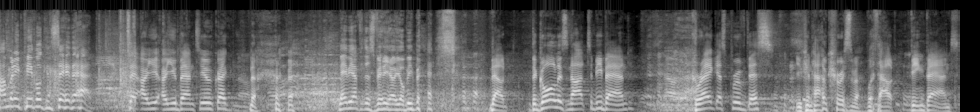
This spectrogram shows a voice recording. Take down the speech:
how many people can say that? Say, are you are you banned too, Greg? No. Maybe after this video, you'll be banned. Now, the goal is not to be banned. Greg has proved this. You can have charisma without being banned.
